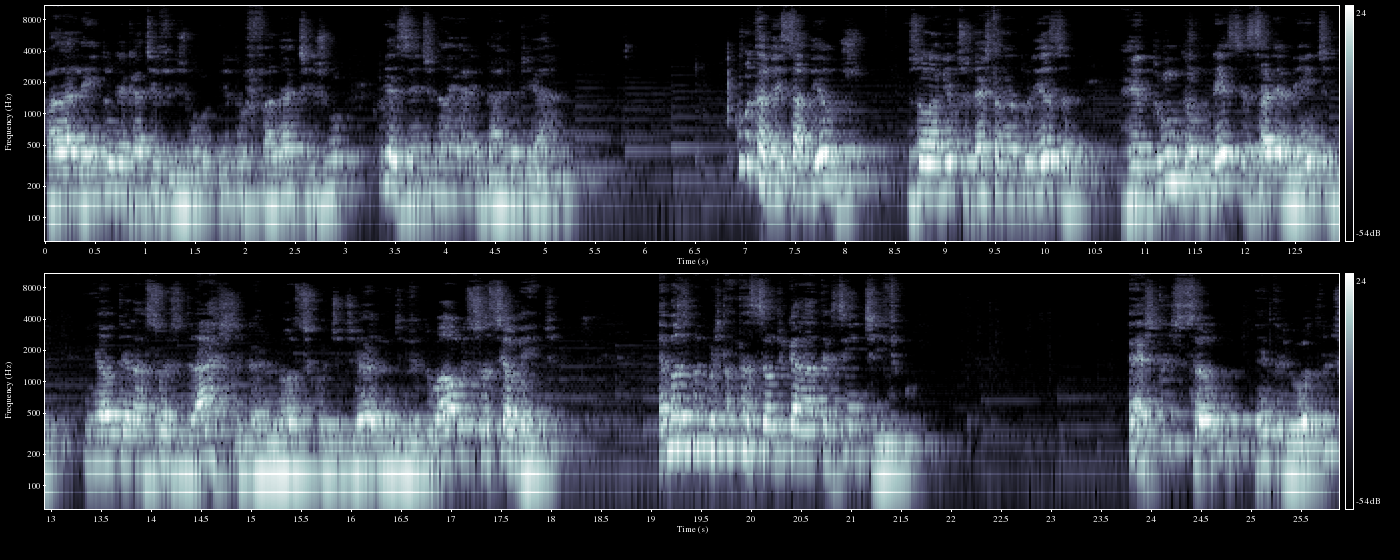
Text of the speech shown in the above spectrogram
para além do negativismo e do fanatismo presente na realidade odiada. Como também sabemos, isolamentos desta natureza redundam necessariamente em alterações drásticas no nosso cotidiano individual e socialmente. É mais uma constatação de caráter científico. Estas são, entre outras,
